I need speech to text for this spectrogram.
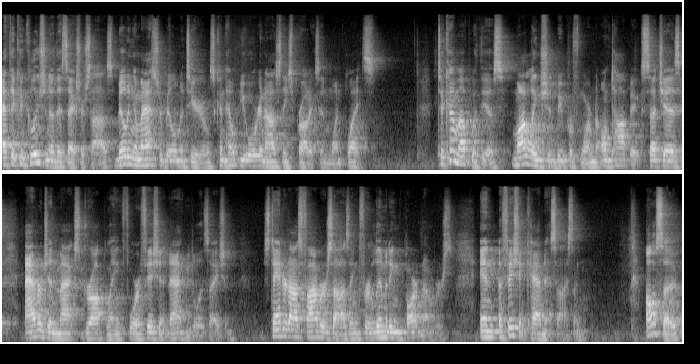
At the conclusion of this exercise, building a master bill of materials can help you organize these products in one place. To come up with this, modeling should be performed on topics such as average and max drop length for efficient nap utilization, standardized fiber sizing for limiting part numbers, and efficient cabinet sizing. Also,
